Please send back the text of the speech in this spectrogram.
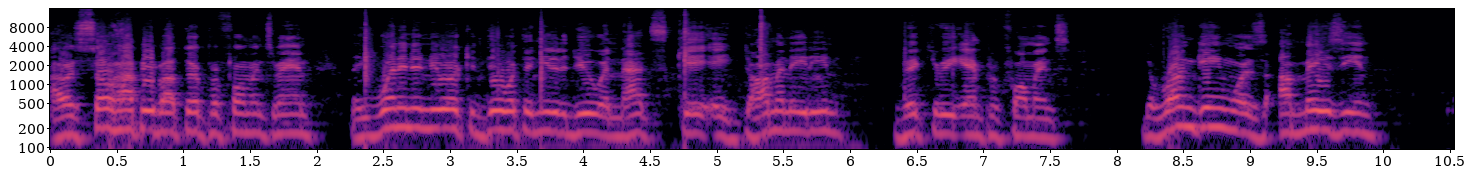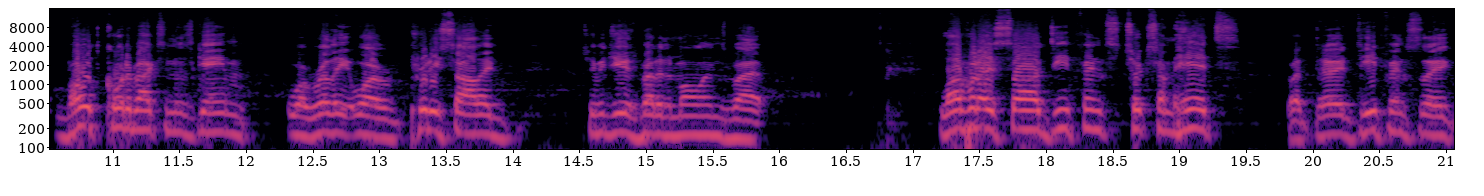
I was so happy about their performance, man. They went into New York and did what they needed to do, and that's get a dominating victory and performance. The run game was amazing. Both quarterbacks in this game were really were pretty solid. Jimmy G is better than Mullens, but love what I saw. Defense took some hits, but the defense like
